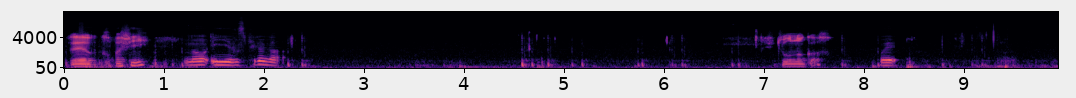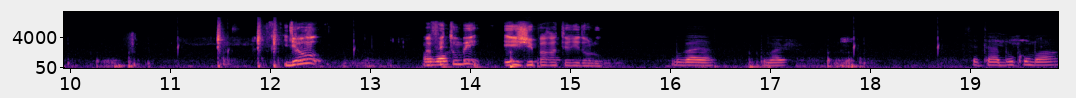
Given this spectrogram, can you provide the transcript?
Vous avez encore pas fini Non, il reste plus qu'un gars. Tu tournes encore Il est en haut Au M'a fait tomber et j'ai pas atterri dans l'eau. Bon, bah, dommage. C'était un beau combat.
